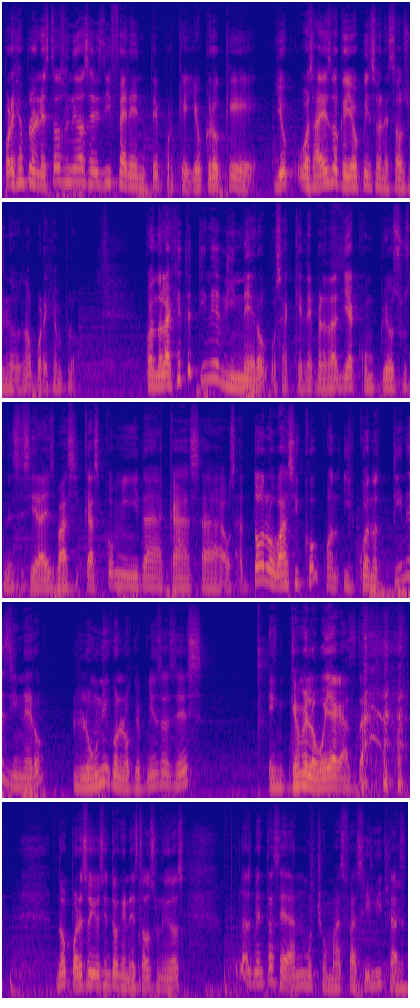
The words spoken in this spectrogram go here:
por ejemplo, en Estados Unidos es diferente, porque yo creo que, yo, o sea, es lo que yo pienso en Estados Unidos, ¿no? Por ejemplo, cuando la gente tiene dinero, o sea, que de verdad ya cumplió sus necesidades básicas, comida, casa, o sea, todo lo básico, y cuando tienes dinero, lo único en lo que piensas es en qué me lo voy a gastar. ¿No? Por eso yo siento que en Estados Unidos pues, las ventas se dan mucho más facilitas. Sí.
